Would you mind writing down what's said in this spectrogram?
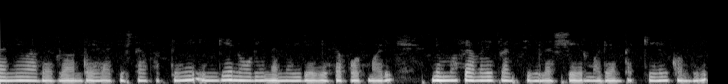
ಧನ್ಯವಾದಗಳು ಅಂತ ಹೇಳೋಕ್ಕೆ ಇಷ್ಟಪಡ್ತೀನಿ. ಹಿಂಗೆ ನೋಡಿ ನನ್ನ ವಿಡಿಯೋಗೆ ಸಪೋರ್ಟ್ ಮಾಡಿ, ನಿಮ್ಮ ಫ್ಯಾಮಿಲಿ ಫ್ರೆಂಡ್ಸಿಗೆಲ್ಲ ಶೇರ್ ಮಾಡಿ ಅಂತ ಕೇಳ್ಕೊತೀನಿ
